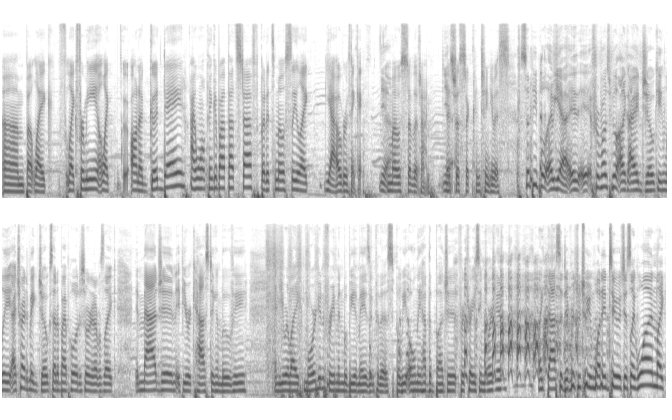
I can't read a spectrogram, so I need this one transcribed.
Um but like f- like for me like on a good day i won't think about that stuff but it's mostly like yeah overthinking yeah. most of the time Yeah. it's just a continuous Some people, uh, yeah. It, it, for most people, like I jokingly, I tried to make jokes out of bipolar disorder, and I was like, imagine if you were casting a movie, and you were like, Morgan Freeman would be amazing for this, but we only have the budget for Tracy Morgan. like that's the difference between one and two. It's just like one, like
